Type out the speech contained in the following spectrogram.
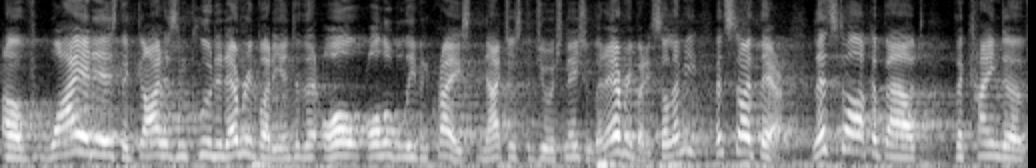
of why it is that God has included everybody into the all, all who believe in Christ, not just the Jewish nation, but everybody. So let me let's start there. Let's talk about the kind of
